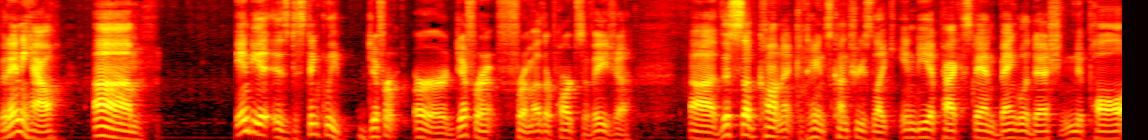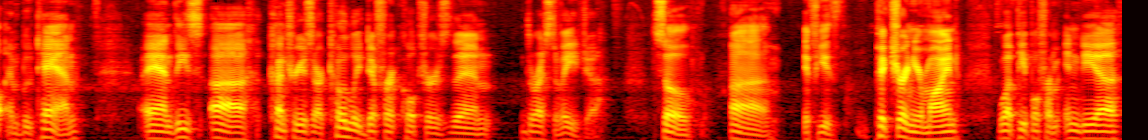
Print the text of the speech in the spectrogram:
But anyhow, um, India is distinctly different or different from other parts of Asia. Uh, this subcontinent contains countries like India, Pakistan, Bangladesh, Nepal, and Bhutan. And these uh, countries are totally different cultures than the rest of Asia. So, uh, if you picture in your mind what people from India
